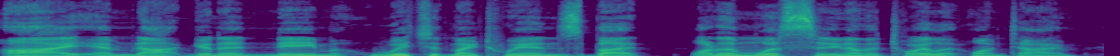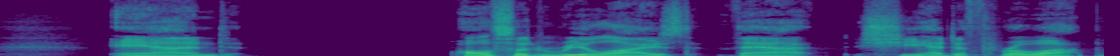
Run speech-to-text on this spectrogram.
I am not going to name which of my twins, but one of them was sitting on the toilet one time and all of a sudden realized that she had to throw up.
